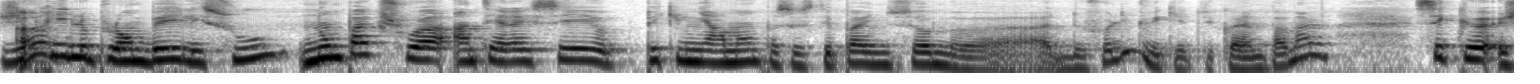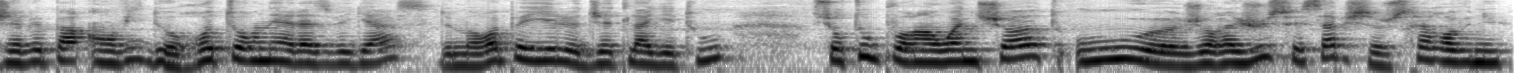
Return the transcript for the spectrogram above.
J'ai Ah. pris le plan B, les sous. Non pas que je sois intéressée euh, pécuniairement, parce que c'était pas une somme euh, de folie, mais qui était quand même pas mal. C'est que j'avais pas envie de retourner à Las Vegas, de me repayer le jet lag et tout. Surtout pour un one shot où euh, j'aurais juste fait ça, puis je serais revenu.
